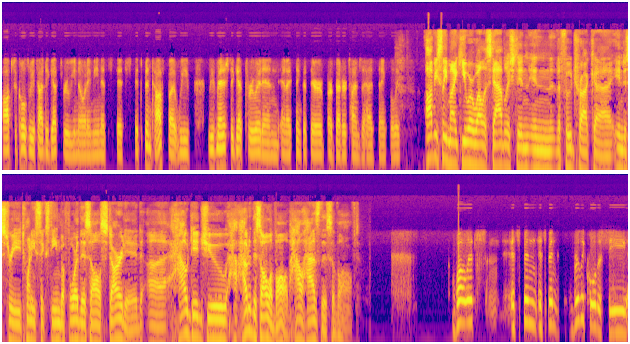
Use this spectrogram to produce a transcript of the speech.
obstacles we've had to get through, you know what I mean. It's it's it's been tough, but we've we've managed to get through it, and and I think that there are better times ahead, thankfully. Obviously, Mike, you were well established in, in the food truck uh, industry 2016 before this all started. Uh, how did you? How, how did this all evolve? How has this evolved? Well, it's it's been it's been really cool to see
